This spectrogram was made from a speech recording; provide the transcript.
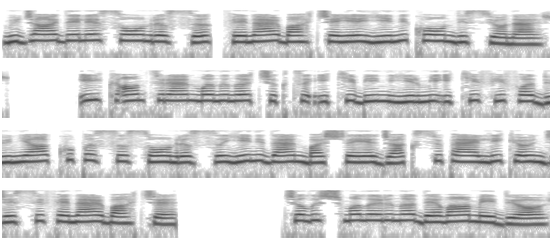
mücadele sonrası, Fenerbahçe'ye yeni kondisyoner, İlk antrenmanına çıktı 2022 FIFA Dünya Kupası sonrası yeniden başlayacak Süper Lig öncesi Fenerbahçe. Çalışmalarına devam ediyor.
